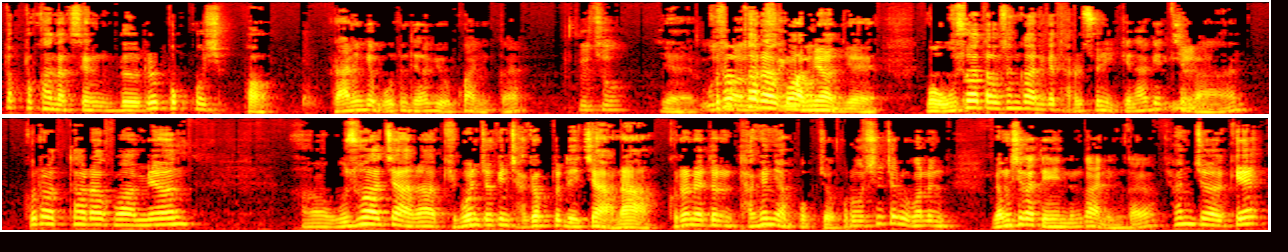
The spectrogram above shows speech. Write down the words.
똑똑한 학생들을 뽑고 싶어 라는 게 모든 대학의 욕구 아닐까요? 그렇죠. 예, 그렇다라고 하면 예, 뭐 우수하다고 생각하는 게 다를 수는 있긴 하겠지만 네. 그렇다라고 하면 어, 우수하지 않아 기본적인 자격도 되지 않아 그런 애들은 당연히 안 뽑죠. 그리고 실제로 그거는 명시가 되어 있는 거 아닌가요? 현저하게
